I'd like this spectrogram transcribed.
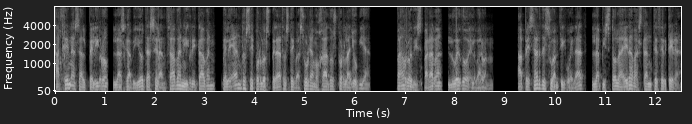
Ajenas al peligro, las gaviotas se lanzaban y gritaban, peleándose por los pedazos de basura mojados por la lluvia. Paolo disparaba, luego el varón. A pesar de su antigüedad, la pistola era bastante certera.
